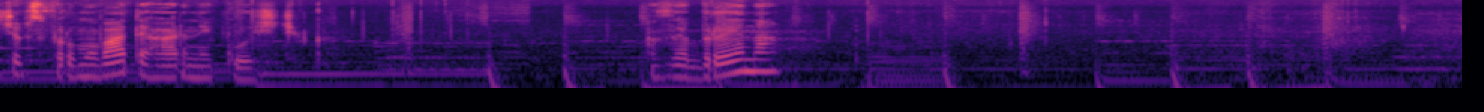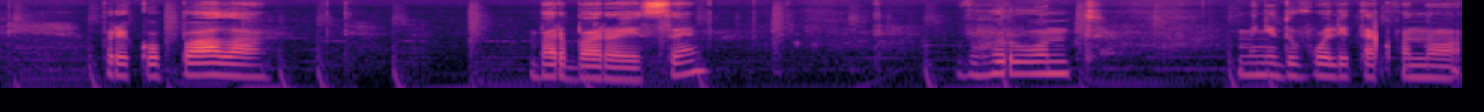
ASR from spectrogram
щоб сформувати гарний кущик. Зебрина. Прикопала барбариси в ґрунт. Мені доволі так воно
